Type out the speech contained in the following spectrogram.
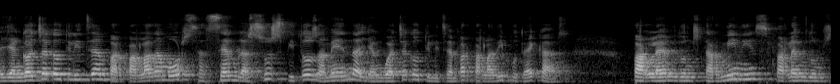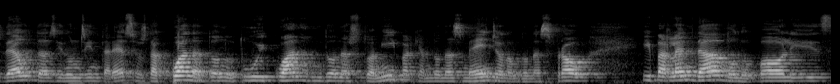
El llenguatge que utilitzem per parlar d'amor s'assembla sospitosament al llenguatge que utilitzem per parlar d'hipoteques. Parlem d'uns terminis, parlem d'uns deutes i d'uns interessos, de quan et dono tu i quan em dones tu a mi, perquè em dones menys o no em dones prou. I parlem de monopolis,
